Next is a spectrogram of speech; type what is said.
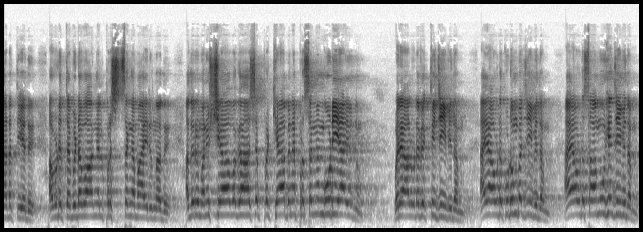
നടത്തിയത്. അവിടുത്തെ വിടവാങ്ങൽ പ്രസംഗമായിരുന്നു അത്. അതൊരു മനുഷ്യാവകാശ പ്രഖ്യാപന പ്രസംഗം കൂടിയായിരുന്നു. ഒരാളുടെ വ്യക്തി ജീവിതം അയാളുടെ കുടുംബ ജീവിതം അയാളുടെ സാമൂഹ്യ ജീവിതം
